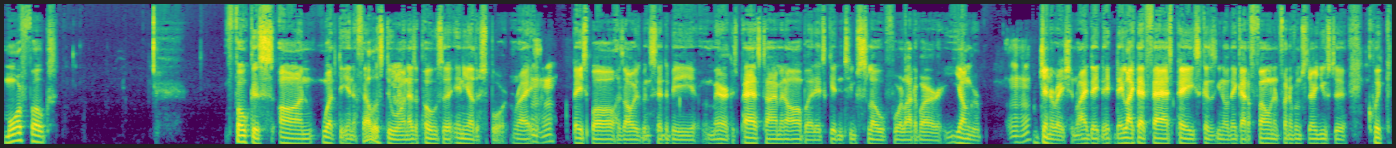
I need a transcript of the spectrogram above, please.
more folks focus on what the NFL is doing as opposed to any other sport, right? Mm-hmm. baseball has always been said to be America's pastime and all, but it's getting too slow for a lot of our younger mm-hmm. generation, right? They, they they like that fast pace because you know they got a phone in front of them, so they're used to quick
